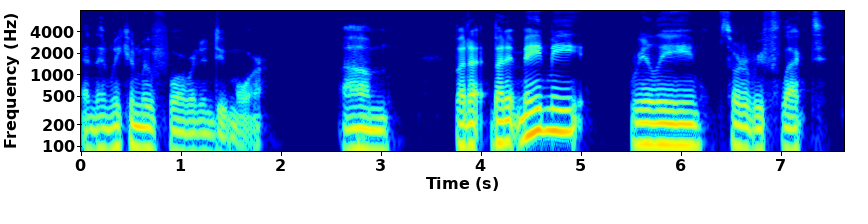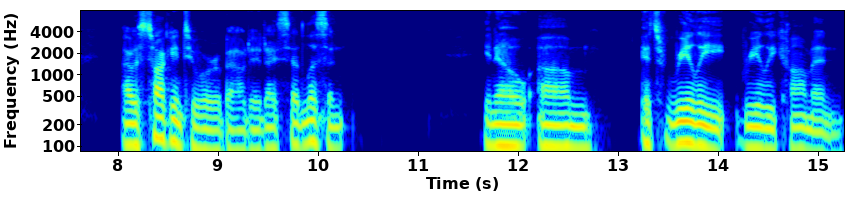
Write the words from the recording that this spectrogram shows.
and then we can move forward and do more. Um, but uh, but it made me really sort of reflect. I was talking to her about it. I said, "Listen, you know, um, it's really really common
